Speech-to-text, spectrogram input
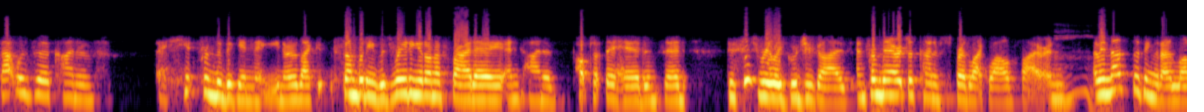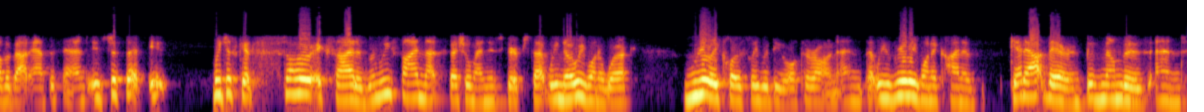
that was a kind of a hit from the beginning, you know, like somebody was reading it on a Friday and kind of popped up their head and said, This is really good, you guys. And from there it just kind of spread like wildfire. And mm. I mean that's the thing that I love about Ampersand is just that it we just get so excited when we find that special manuscript that we know we want to work really closely with the author on and that we really want to kind of get out there in big numbers and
